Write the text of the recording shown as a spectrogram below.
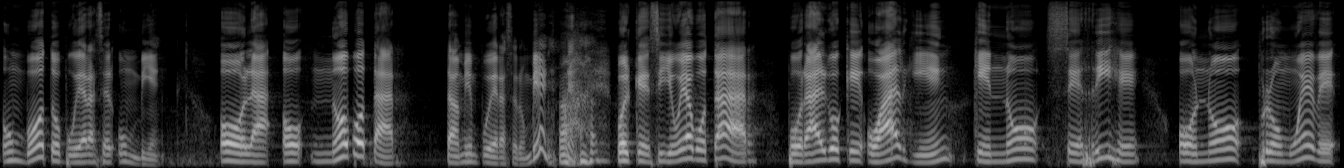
un voto pudiera ser un bien. O, la, o no votar también pudiera ser un bien. Ajá. Porque si yo voy a votar por algo que o alguien que no se rige o no promueve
